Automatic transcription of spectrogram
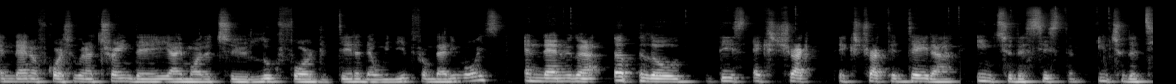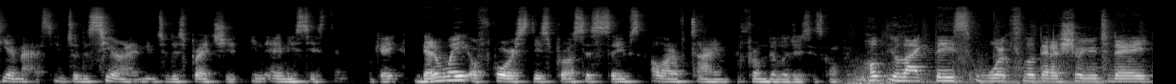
and then, of course, we're going to train the AI model to look for the data that we need from that invoice. And then we're going to upload this extract extracted data into the system, into the TMS, into the CRM, into the spreadsheet in any system. Okay. That way, of course, this process saves a lot of time from the logistics company. Hope you like this workflow that I show you today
